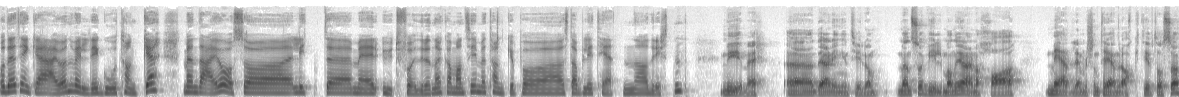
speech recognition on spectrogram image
Og det tenker jeg er jo en veldig god tanke, men det er jo også litt eh, mer utfordrende, kan man si, med tanke på stabiliteten av driften. Mye mer. Eh, det er det ingen tvil om. Men så vil man jo gjerne ha medlemmer som trener aktivt også,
